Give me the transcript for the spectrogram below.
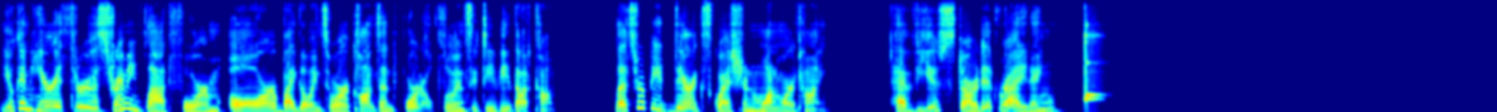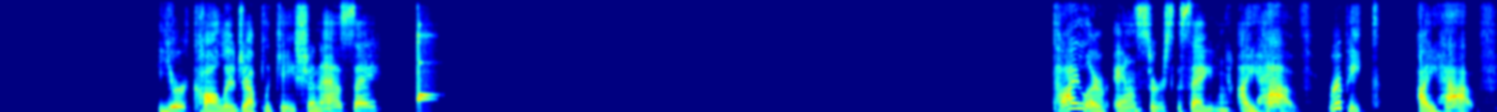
You can hear it through a streaming platform or by going to our content portal, fluencytv.com. Let's repeat Derek's question one more time. Have you started writing? Your college application essay? Tyler answers saying, I have. Repeat, I have.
